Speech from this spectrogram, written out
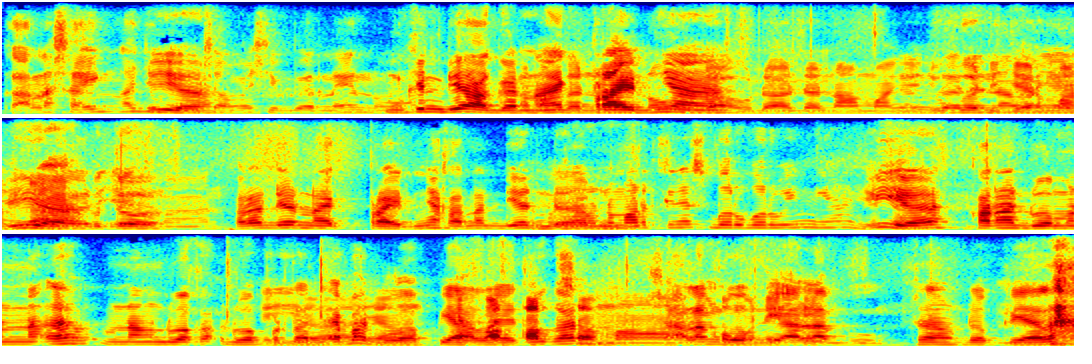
kalah saing aja Iya. Sama si Berneno. mungkin dia agak Karena naik pride-nya. Udah, udah ada namanya Udah juga ada di namanya Jerman. juga. Iya, di betul. Jerman. Karena dia naik pride-nya karena dia udah Emiliano Martinez baru-baru ini aja. kan? Iya, karena dua menang eh menang dua dua pertandingan Iya, apa dua piala FA itu kan. sama Salam dua Community. piala Bung. Dalam dua piala.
